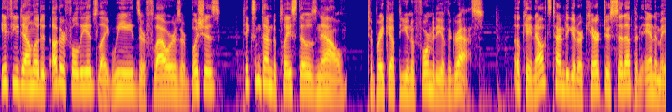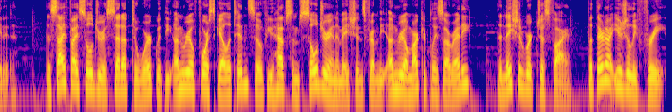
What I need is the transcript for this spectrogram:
If you downloaded other foliage like weeds or flowers or bushes, take some time to place those now to break up the uniformity of the grass. Okay, now it's time to get our characters set up and animated. The Sci-Fi Soldier is set up to work with the Unreal 4 skeleton, so if you have some soldier animations from the Unreal Marketplace already, then they should work just fine. but they're not usually free.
